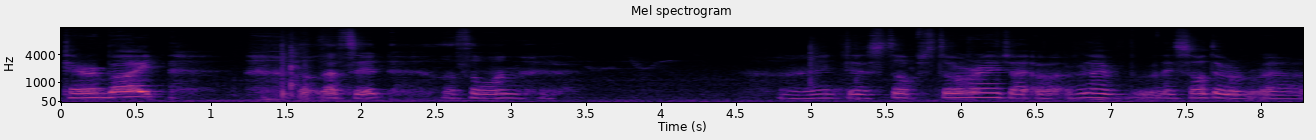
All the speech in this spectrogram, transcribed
terabyte. Oh, that's it. That's the one. All right, desktop storage. I, uh, when I when I saw the uh,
